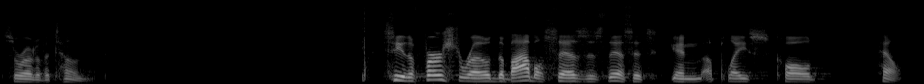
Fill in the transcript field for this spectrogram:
It's the road of atonement. See, the first road, the Bible says, is this it's in a place called hell.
